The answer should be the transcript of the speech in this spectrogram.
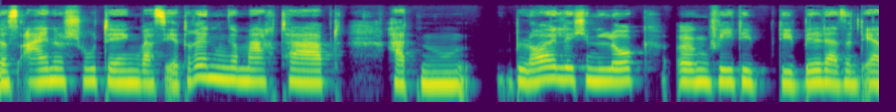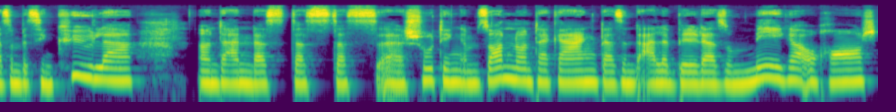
das eine Shooting, was ihr drinnen gemacht habt, hat einen bläulichen Look. Irgendwie die, die Bilder sind eher so ein bisschen kühler. Und dann das, das, das äh, Shooting im Sonnenuntergang, da sind alle Bilder so mega orange.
